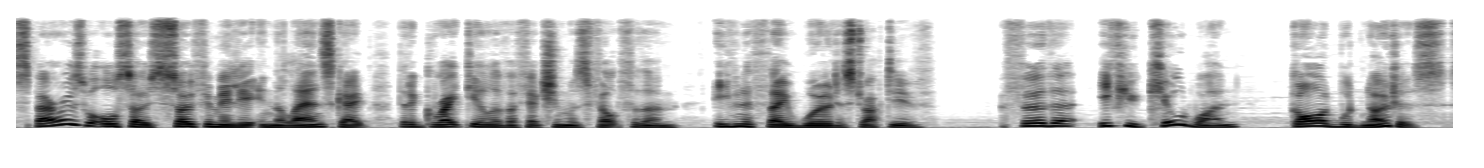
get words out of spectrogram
Sparrows were also so familiar in the landscape that a great deal of affection was felt for them, even if they were destructive. Further, if you killed one, God would notice.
